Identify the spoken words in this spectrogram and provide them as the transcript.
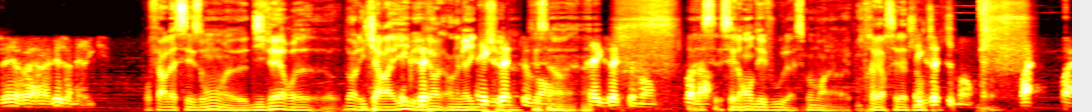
vers les Amériques. Pour faire la saison euh, d'hiver euh, dans les Caraïbes et Exact- vers- en Amérique du. Sud. Ça, ouais. Exactement. Voilà. C'est le rendez-vous là, à ce moment-là, ouais, pour traverser l'Atlantique. Exactement. Ouais, ouais.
